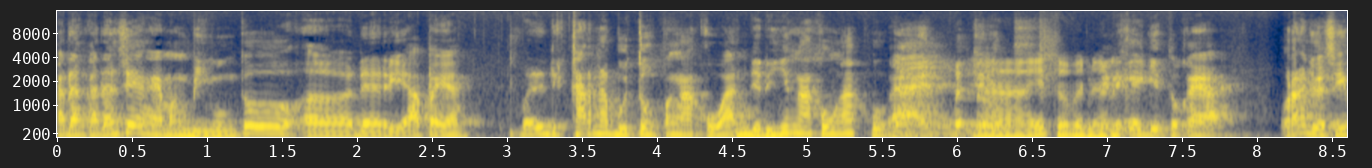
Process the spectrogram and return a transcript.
kadang-kadang sih yang emang bingung tuh eh, dari apa ya karena butuh pengakuan jadinya ngaku-ngaku. Nah, ini. Nah, itu benar. Jadi kayak gitu kayak orang juga sih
